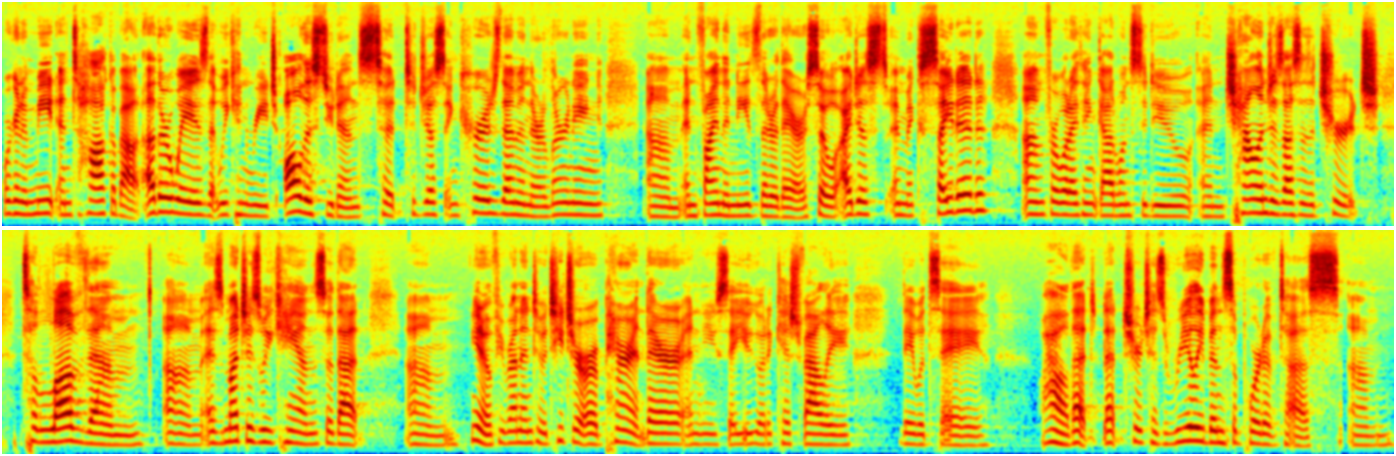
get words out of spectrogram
We're going to meet and talk about other ways that we can reach all the students to, to just encourage them in their learning um, and find the needs that are there. So I just am excited um, for what I think God wants to do and challenges us as a church to love them um, as much as we can so that, um, you know, if you run into a teacher or a parent there and you say you go to Kish Valley, they would say, wow, that, that church has really been supportive to us. Um,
